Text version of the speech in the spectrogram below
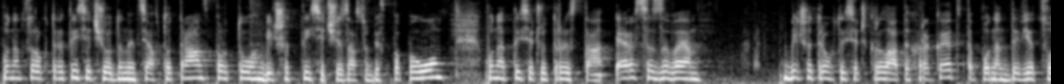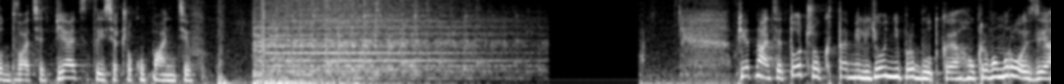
Понад 43 тисячі одиниць автотранспорту, більше тисячі засобів ППО, понад 1300 РСЗВ, більше трьох тисяч крилатих ракет та понад 925 тисяч окупантів. «15 точок та мільйонні прибутки у кривому розі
